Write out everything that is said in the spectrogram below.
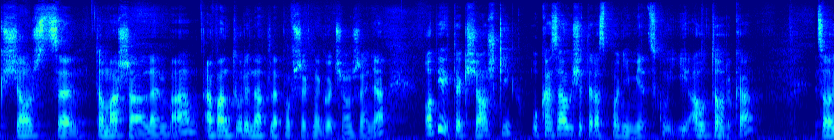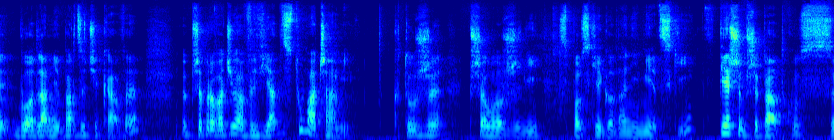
książce Tomasza Lema, Awantury na tle powszechnego ciążenia. Obie te książki ukazały się teraz po niemiecku i autorka, co było dla mnie bardzo ciekawe, przeprowadziła wywiad z tłumaczami, którzy przełożyli z polskiego na niemiecki. W pierwszym przypadku z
